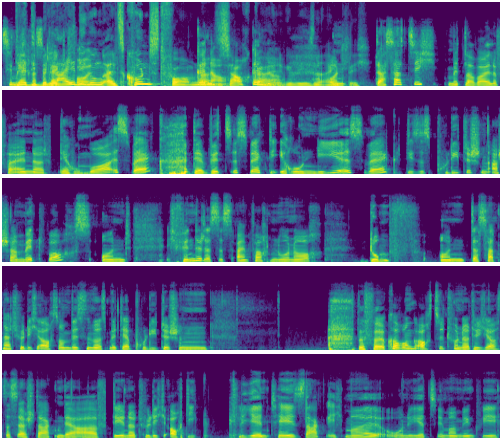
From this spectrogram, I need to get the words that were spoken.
ziemlich Ja, die Beleidigung als Kunstform, ne? genau, das ist ja auch geil genau. gewesen eigentlich. Und das hat sich mittlerweile verändert. Der Humor ist weg, der Witz ist weg, die Ironie ist weg, dieses politischen Aschermittwochs. Und ich finde, das ist einfach nur noch dumpf. Und das hat natürlich auch so ein bisschen was mit der politischen Bevölkerung auch zu tun, natürlich auch das Erstarken der AfD, natürlich auch die Klientel, sag ich mal, ohne jetzt jemandem irgendwie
